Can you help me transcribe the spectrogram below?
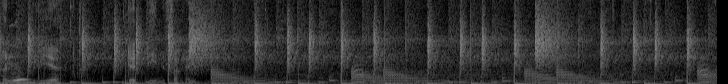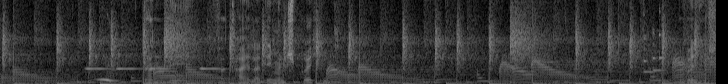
können wir wieder den verwenden. Dann den Verteiler dementsprechend. Und wenn ich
